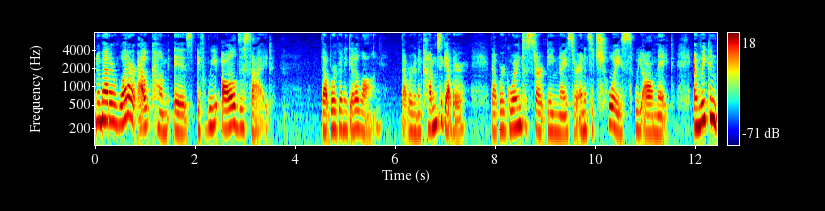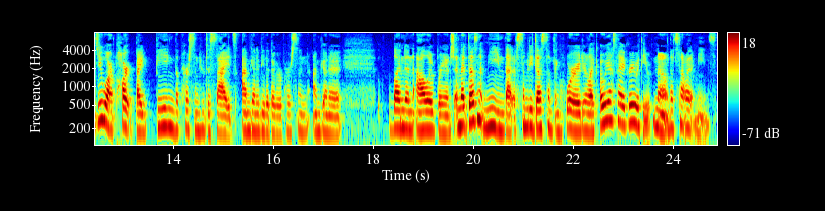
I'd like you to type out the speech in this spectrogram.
No matter what our outcome is, if we all decide that we're going to get along that we're going to come together, that we're going to start being nicer. And it's a choice we all make. And we can do our part by being the person who decides, I'm going to be the bigger person. I'm going to lend an olive branch. And that doesn't mean that if somebody does something horrid, you're like, oh, yes, I agree with you. No, that's not what it means.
